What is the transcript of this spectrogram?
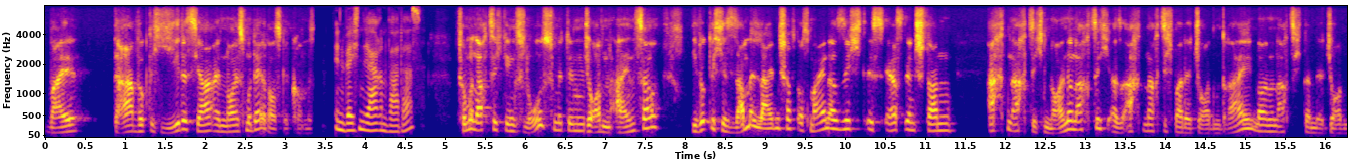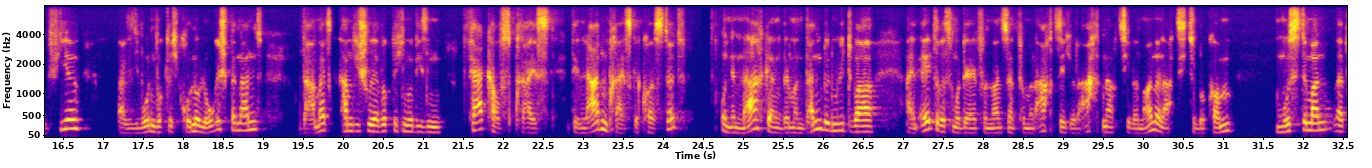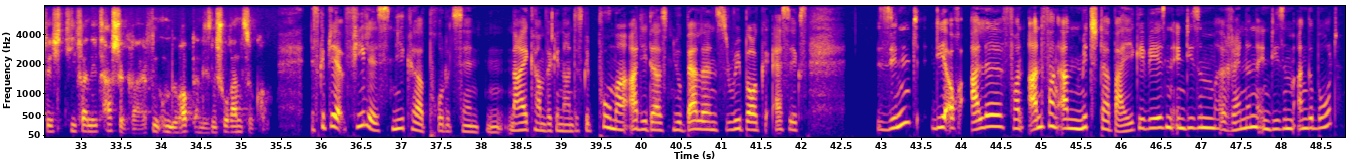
weil da wirklich jedes Jahr ein neues Modell rausgekommen ist. In welchen Jahren war das? 85 ging es los mit dem Jordan 1er. Die wirkliche Sammelleidenschaft aus meiner Sicht ist erst entstanden 88, 89. Also 88 war der Jordan 3, 89 dann der Jordan 4. Also die wurden wirklich chronologisch benannt. Damals haben die Schuhe ja wirklich nur diesen Verkaufspreis, den Ladenpreis gekostet. Und im Nachgang, wenn man dann bemüht war, ein älteres Modell von 1985 oder 88 oder 89 zu bekommen, musste man natürlich tiefer in die Tasche greifen, um überhaupt an diesen Schuh ranzukommen. Es gibt ja viele Sneaker-Produzenten. Nike haben wir genannt, es gibt Puma, Adidas, New Balance, Reebok, Essex. Sind die auch alle von Anfang an mit dabei gewesen in diesem Rennen, in diesem Angebot?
